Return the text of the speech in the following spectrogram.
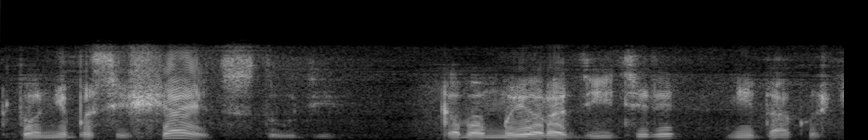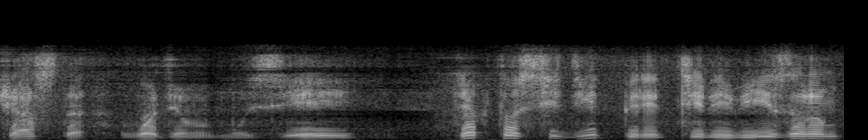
кто не посещает студии, кого мы, родители, не так уж часто водим в музеи, те, кто сидит перед телевизором,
